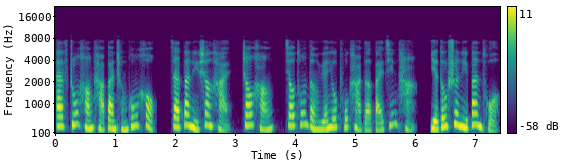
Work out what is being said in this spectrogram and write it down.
F 中行卡办成功后，再办理上海、招行、交通等原有普卡的白金卡，也都顺利办妥。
